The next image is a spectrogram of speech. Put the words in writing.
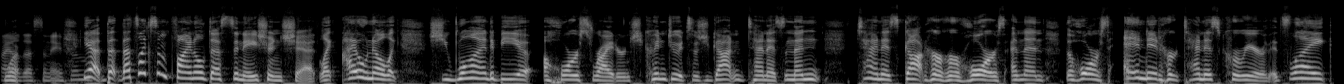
Final what- Destination. Yeah, that, that's like some final destination shit. Like, I don't know, like she wanted to be a, a horse rider and she couldn't do it. So she got into tennis and then tennis got her her horse and then the horse ended her tennis career. It's like,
